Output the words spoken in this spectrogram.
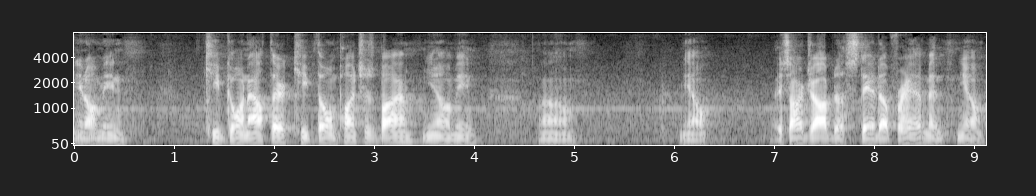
You know, I mean, keep going out there, keep throwing punches by him. You know, I mean, um, you know, it's our job to stand up for him, and you know,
